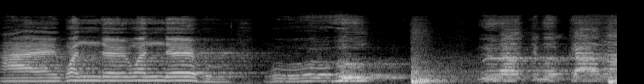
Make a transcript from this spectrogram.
I wonder, wonder who, who, who, wrote the book of life.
